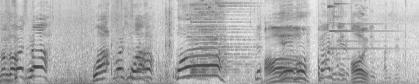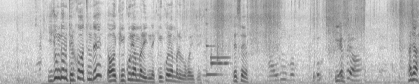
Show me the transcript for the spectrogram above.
감사합니다. 수고하셨습니다. 와, 와, 와. 아. 예, 뭐. 아, 이 정도면 될 것 같은데? 어, 긴 꼬리 한 마리 있네. 긴 꼬리 한 마리 먹어야지. 됐어요. 됐어요. 가자.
